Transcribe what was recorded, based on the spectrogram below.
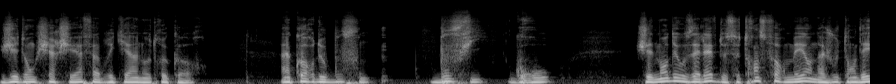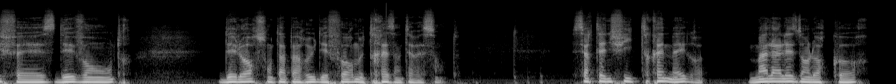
J'ai donc cherché à fabriquer un autre corps. Un corps de bouffon, bouffi, gros. J'ai demandé aux élèves de se transformer en ajoutant des fesses, des ventres. Dès lors sont apparues des formes très intéressantes. Certaines filles très maigres, mal à l'aise dans leur corps,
